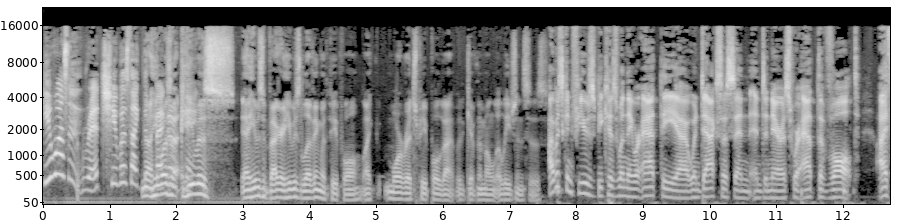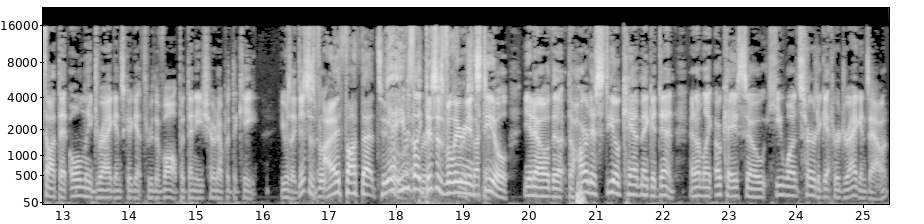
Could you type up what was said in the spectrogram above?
He wasn't rich. He was like the no, he beggar wasn't. king. He was. Yeah, he was a beggar. He was living with people like more rich people that would give them allegiances. I was confused because when they were at the uh, when Daxos and and Daenerys were at the vault, I thought that only dragons could get through the vault. But then he showed up with the key. He was like, "This is." Val- I thought that too. yeah, he was uh, like, for- "This is for Valyrian steel." You know, the the hardest steel can't make a dent. And I'm like, okay, so he wants her to get her dragons out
